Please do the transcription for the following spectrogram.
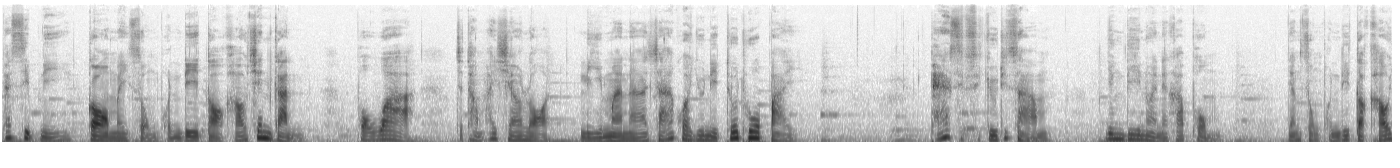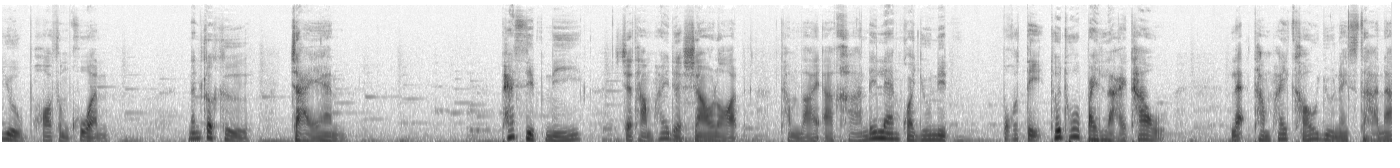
Passive นี้ก็ไม่ส่งผลดีต่อเขาเช่นกัน เพราะว่าจะทำให้เชลลอดรีมานาช้ากว่ายูนิตทั่ว ๆ ไป Passive Skill ที่ 3 ยังดีหน่อยนะครับผม ยังส่งผลดีต่อเขาอยู่พอสมควร นั่นก็คือ Giant Passive นี้จะทำให้ The Charlotte ทำลายอาคารได้แรงกว่ายูนิต ปกติทั่วๆไปหลายเท่า และทำให้เขาอยู่ในสถานะ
